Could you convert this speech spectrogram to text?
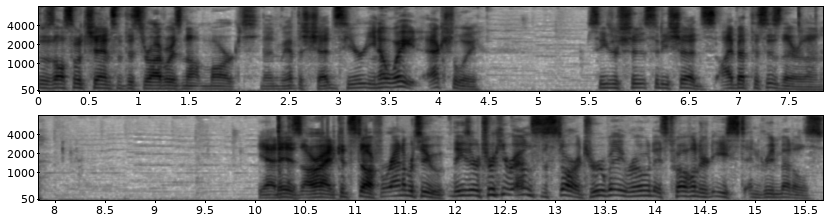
There's also a chance that this driveway is not marked. Then we have the sheds here. You know, wait, actually. Cedar City Sheds. I bet this is there then. Yeah, it is. Alright, good stuff. Round number two. These are tricky rounds to start. Drew Bay Road is 1200 East and Green Meadows.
